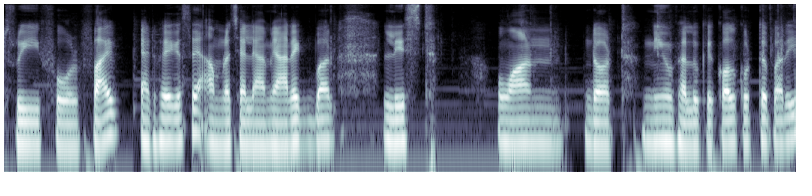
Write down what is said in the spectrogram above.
three four five add হয়ে গেছে। আমরা চাইলে আমি আরেকবার লিস্ট ওয়ান ডট নিউ ভ্যালুকে কল করতে পারি।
